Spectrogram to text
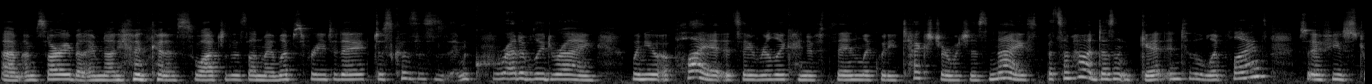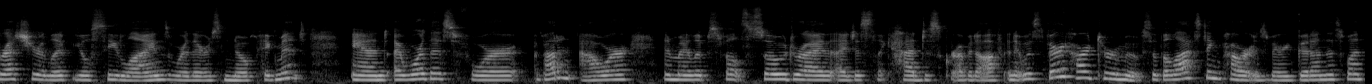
Um, I'm sorry, but I'm not even gonna swatch this on my lips for you today, just because this is incredibly drying. When you apply it, it's a really kind of thin, liquidy texture, which is nice, but somehow it doesn't get into the lip lines. So if you stretch your lip, you'll see lines where there's no pigment, and I wore this for about an hour and my lips felt so dry that I just like had to scrub it off and it was very hard to remove so the lasting power is very good on this one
